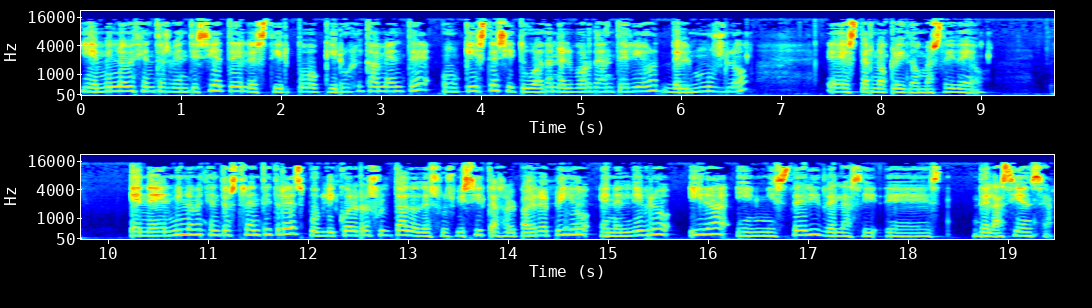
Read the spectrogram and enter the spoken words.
y en 1927 le estirpó quirúrgicamente un quiste situado en el borde anterior del muslo esternocleidomastoideo. En el 1933 publicó el resultado de sus visitas al Padre Pío en el libro Ira y Misteri de la, eh, de la Ciencia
